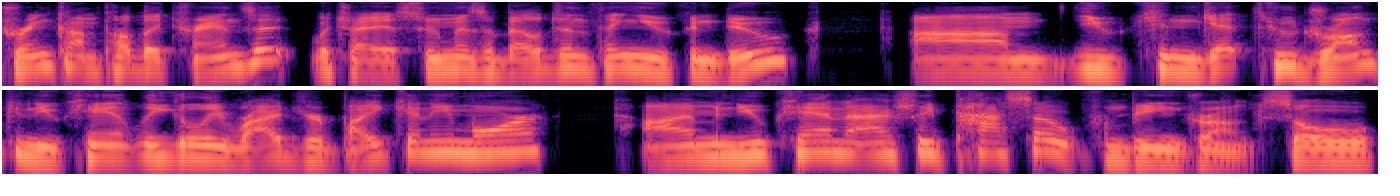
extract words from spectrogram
drink on public transit, which I assume is a Belgian thing you can do. Um, you can get too drunk and you can't legally ride your bike anymore. Um, and you can actually pass out from being drunk. So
